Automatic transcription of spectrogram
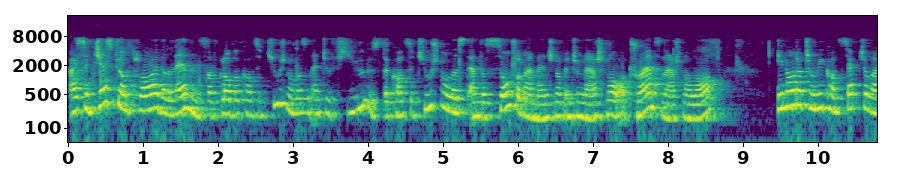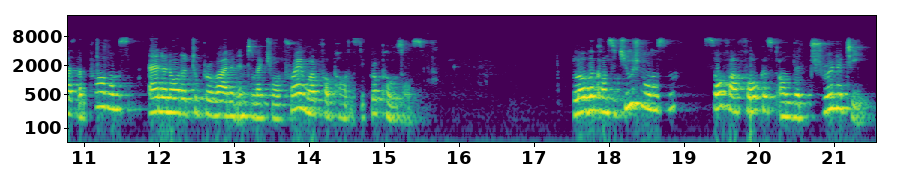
I suggest to employ the lens of global constitutionalism and to fuse the constitutionalist and the social dimension of international or transnational law in order to reconceptualize the problems and in order to provide an intellectual framework for policy proposals. Global constitutionalism so far focused on the trinity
